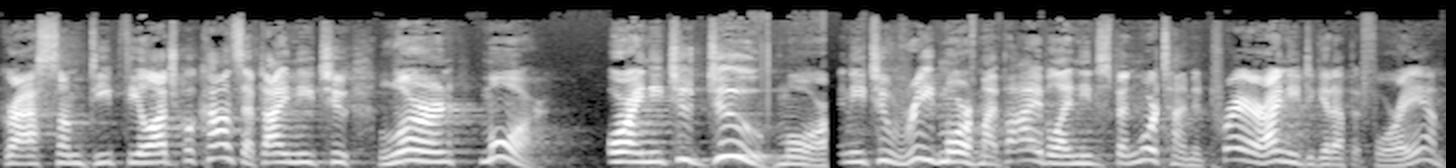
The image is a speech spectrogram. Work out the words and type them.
grasp some deep theological concept. I need to learn more. Or I need to do more. I need to read more of my Bible. I need to spend more time in prayer. I need to get up at 4 a.m.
